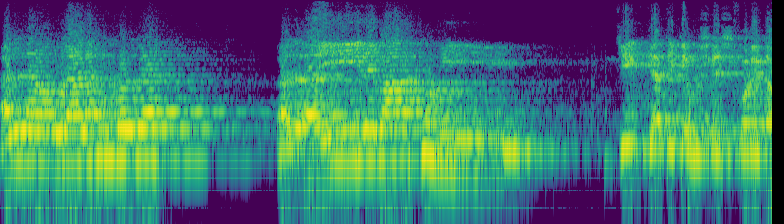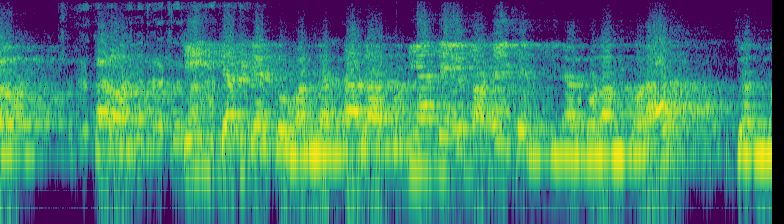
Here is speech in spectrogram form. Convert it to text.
আল্লাহ রাব্বুল আলামিন বলবেন আজরাইল এবার তুমি জিন জাতিকেও শেষ করে দাও কারণ জিন জাতিদেরকেও আল্লাহ তাআলা দুনিয়াতে পাঠাইছেন কিনার গোলাম করার জন্য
